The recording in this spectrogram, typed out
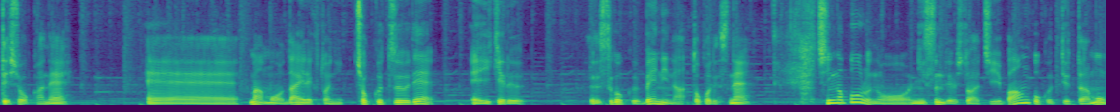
でしょうかね、えーまあもうダイレクトに直通で、行ける。すごく便利なとこですね。シンガポールのに住んでる人たちバンコクって言ったらもう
